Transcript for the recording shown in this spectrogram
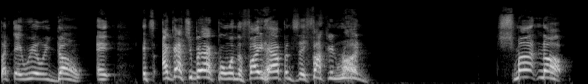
but they really don't. It, it's I got your back, but when the fight happens, they fucking run. Smarten up.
